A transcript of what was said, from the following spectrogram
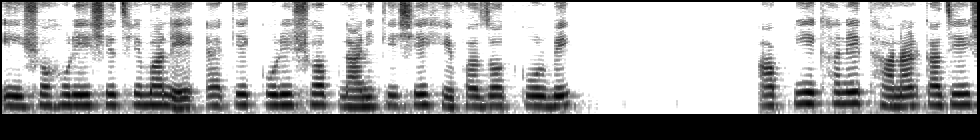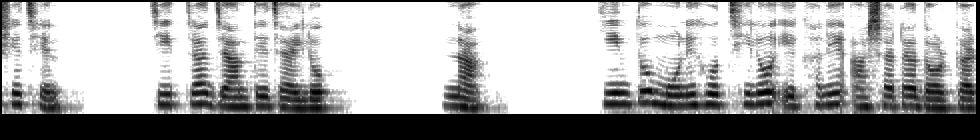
এই শহরে এসেছে মানে এক এক করে সব নারীকে সে হেফাজত করবে। আপনি এখানে থানার কাজে এসেছেন? চিত্রা জানতে চাইল। না। কিন্তু মনে হচ্ছিল এখানে আসাটা দরকার।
